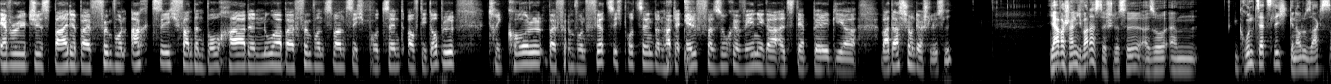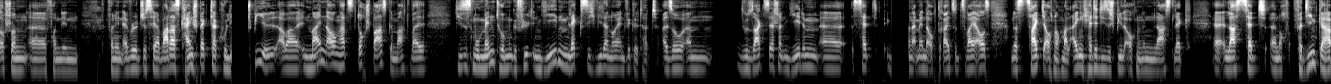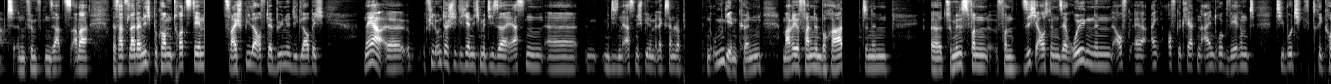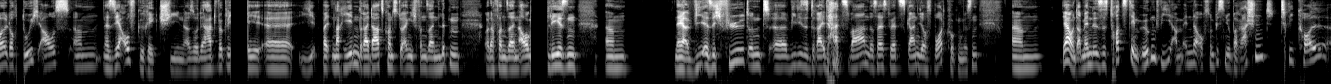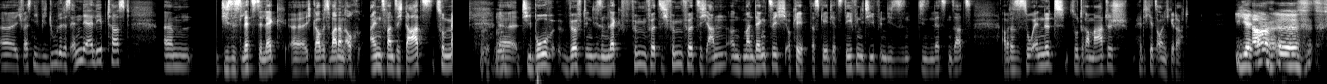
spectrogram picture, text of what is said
Averages beide bei 85, Van den Bochade nur bei 25 Prozent auf die Doppel. Tricol bei 45 Prozent und hatte elf Versuche weniger als der Belgier. War das schon der Schlüssel? Ja, wahrscheinlich war das der Schlüssel. Also ähm, grundsätzlich, genau du sagst es auch schon äh, von, den, von den Averages her, war das kein spektakuläres Spiel, aber in meinen Augen hat es doch Spaß gemacht, weil dieses Momentum gefühlt in jedem Leck sich wieder neu entwickelt hat. Also ähm, du sagst ja schon, in jedem äh, Set am Ende auch 3 zu 2 aus. Und das zeigt ja auch nochmal, eigentlich hätte dieses Spiel auch einen Last Leg, äh, Last Set äh, noch verdient gehabt, einen fünften Satz. Aber das hat es leider nicht bekommen. Trotzdem zwei Spieler auf der Bühne, die, glaube ich, naja, äh, viel unterschiedlicher nicht mit dieser ersten, äh, mit diesem ersten Spiel im Alexandra umgehen können. Mario van den Bochard hatte einen äh, zumindest von, von sich aus einen sehr ruhigen, auf, äh, aufgeklärten Eindruck, während Thibaut Tricol doch durchaus ähm, sehr aufgeregt schien. Also der hat wirklich äh, je, bei, nach jeden drei Darts konntest du eigentlich von seinen Lippen oder von seinen Augen lesen, ähm, naja, wie er sich fühlt und äh, wie diese drei Darts waren. Das heißt, du hättest gar nicht aufs Board gucken müssen. Ähm, ja, und am Ende ist es trotzdem irgendwie am Ende auch so ein bisschen überraschend, Tricol. Äh, ich weiß nicht, wie du das Ende erlebt hast. Ähm, dieses letzte Leck, äh, ich glaube, es war dann auch 21 Darts zum Mhm. Äh, Thibaut wirft in diesem Leck 45, 45 an und man denkt sich, okay, das geht jetzt definitiv in diesen, diesen letzten Satz. Aber dass es so endet, so dramatisch, hätte ich jetzt auch nicht gedacht. Ja, äh,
